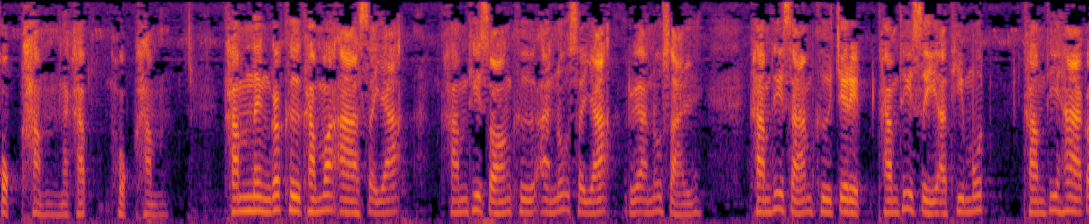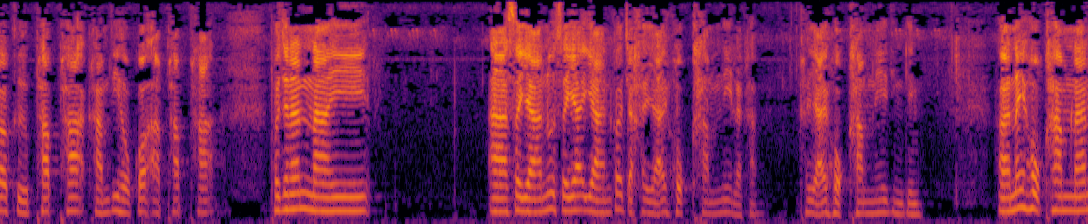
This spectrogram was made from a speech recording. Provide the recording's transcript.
หกคำนะครับหกคำ คำหนึ่งก็คือคำว่าอาสยะคำที่สองคืออนุสยะหรืออนุสัยคำที่สามคือจริตคำที่สี่อธิมุตคำที่ห้าก็คือพัพพะคำที่หกก็อภัพพะ เพราะฉะนั้นในอาสยานุสยญาณก็จะขยายหกคำนี่แหละครับ ขยายหกคำนี้จริงๆ ในหกคำนั้น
